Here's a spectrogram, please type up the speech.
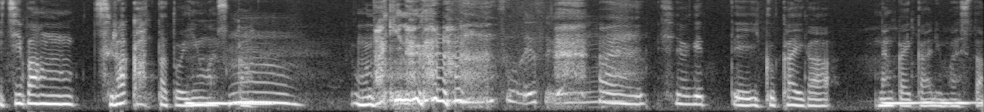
一番辛かったと言いますか、うもう泣きながら。そうですよね、はい、仕上げていく回が何回かありました。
